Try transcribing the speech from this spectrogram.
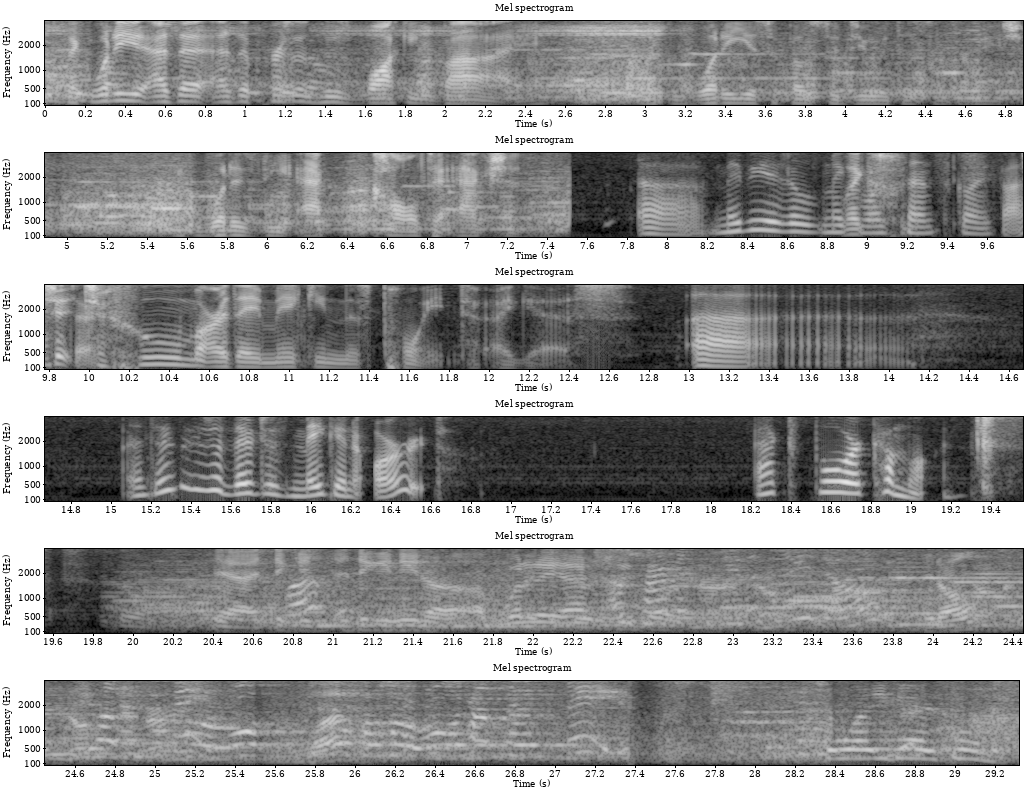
It's like, what are you, as a, as a person who's walking by, like, what are you supposed to do with this information? Like, what is the ac call to action? Uh, maybe it'll make Like, more sense going faster. to whom are they making this point, I guess? Uh, I think they're- they're just making art. Act four, come on. Yeah, I think you, I think you need a. What do they actually do? You don't? You don't? What? So why are you guys doing this?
